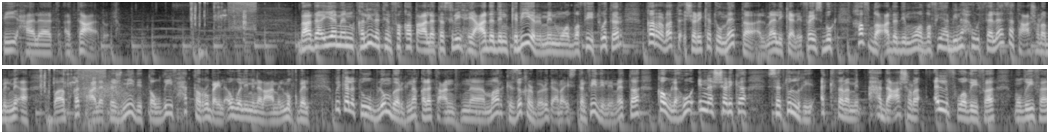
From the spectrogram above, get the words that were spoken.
في حالات التعادل. بعد أيام قليلة فقط على تسريح عدد كبير من موظفي تويتر قررت شركة ميتا المالكة لفيسبوك خفض عدد موظفيها بنحو 13% وأبقت على تجميد التوظيف حتى الربع الأول من العام المقبل. وكالة بلومبرغ نقلت عن مارك زوكربيرغ الرئيس التنفيذي لميتا قوله إن الشركة ستلغي أكثر من 11 ألف وظيفة مضيفا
